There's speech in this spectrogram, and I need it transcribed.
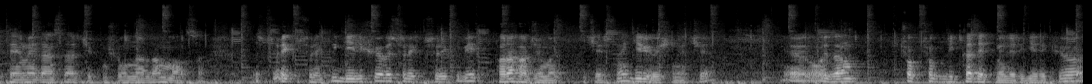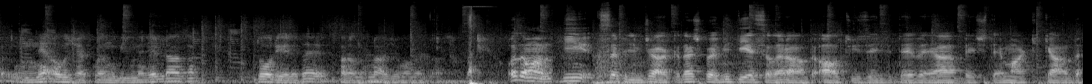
STM lensler çıkmış onlardan mı alsam? E, Sürekli sürekli gelişiyor ve sürekli sürekli bir para harcama içerisine giriyor işin açığı. E, o yüzden çok çok dikkat etmeleri gerekiyor. Ne alacaklarını bilmeleri lazım. Doğru yere de paralarını harcamaları lazım. O zaman bir kısa filmci arkadaş böyle bir DSLR aldı. 650D veya 5D Mark II aldı.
